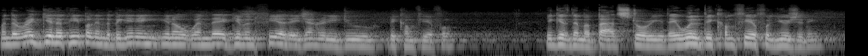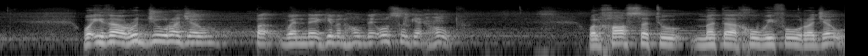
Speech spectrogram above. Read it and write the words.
When the regular people in the beginning, you know, when they're given fear, they generally do become fearful. You give them a bad story, they will become fearful usually. وإذا رجوا رجوا But when they're given hope, they also get hope. والخاصة متى خوفوا رجوا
